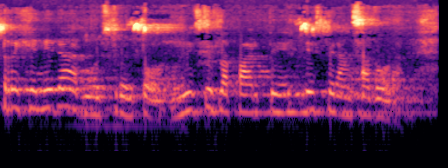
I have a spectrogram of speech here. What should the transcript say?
regenerar nuestro entorno. Y esta es la parte esperanzadora.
